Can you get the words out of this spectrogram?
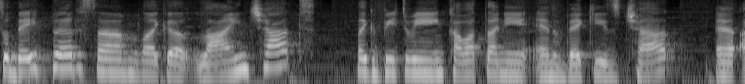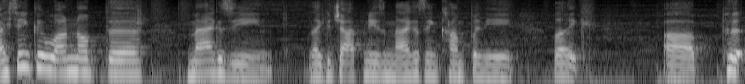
so they put some like a line chat like between Kawatani and Becky's chat. Uh, I think one of the magazine like Japanese magazine company like uh, put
